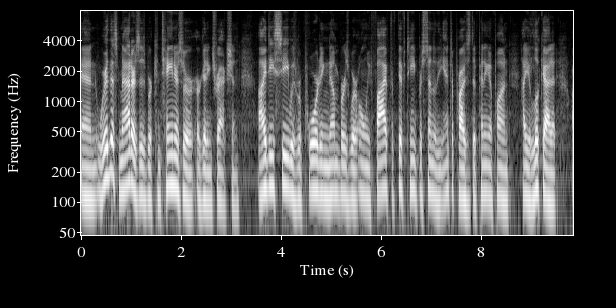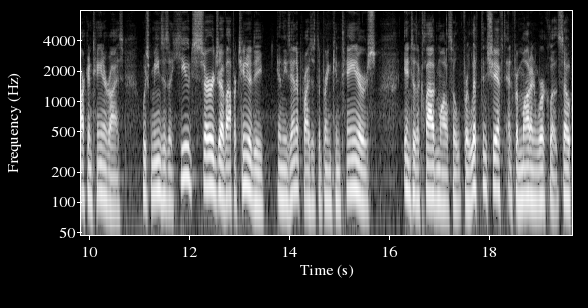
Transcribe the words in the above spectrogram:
And where this matters is where containers are, are getting traction. IDC was reporting numbers where only 5 to 15% of the enterprises, depending upon how you look at it, are containerized, which means there's a huge surge of opportunity in these enterprises to bring containers into the cloud model. So for lift and shift and for modern workloads. So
